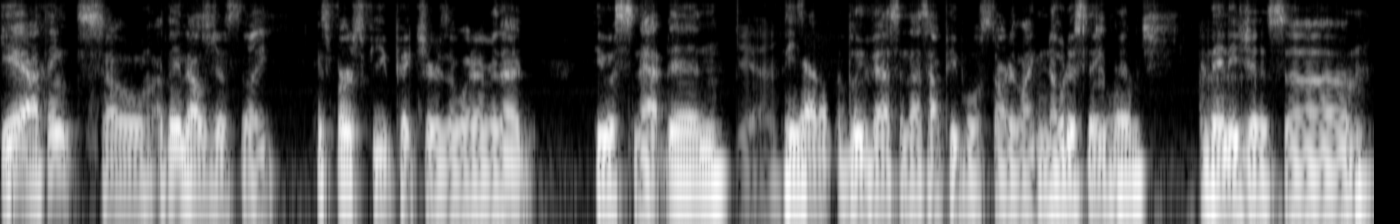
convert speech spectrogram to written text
Yeah, I think so. I think that was just like his first few pictures or whatever that he was snapped in. Yeah. He had on the blue vest, and that's how people started like noticing him. And then he just, um,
